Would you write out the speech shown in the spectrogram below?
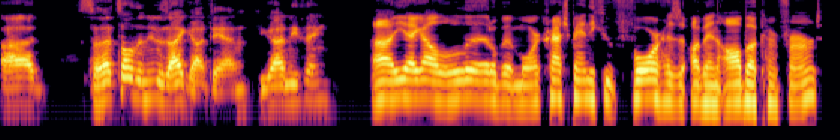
Uh, so that's all the news I got. Dan, you got anything? Uh, yeah, I got a little bit more. Crash Bandicoot 4 has been all but confirmed.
